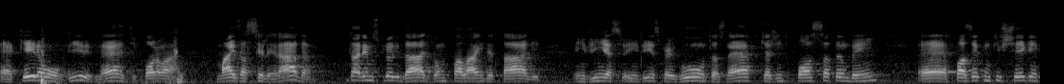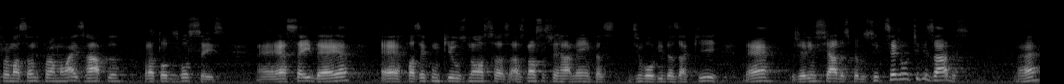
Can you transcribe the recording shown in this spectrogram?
é, queiram ouvir, né, de forma mais acelerada, daremos prioridade, vamos falar em detalhe, enviem as, enviem as perguntas, né, que a gente possa também é, fazer com que chegue a informação de forma mais rápida para todos vocês. É, essa é a ideia, é fazer com que os nossas, as nossas ferramentas desenvolvidas aqui, né, gerenciadas pelo sítio, sejam utilizadas. Né?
